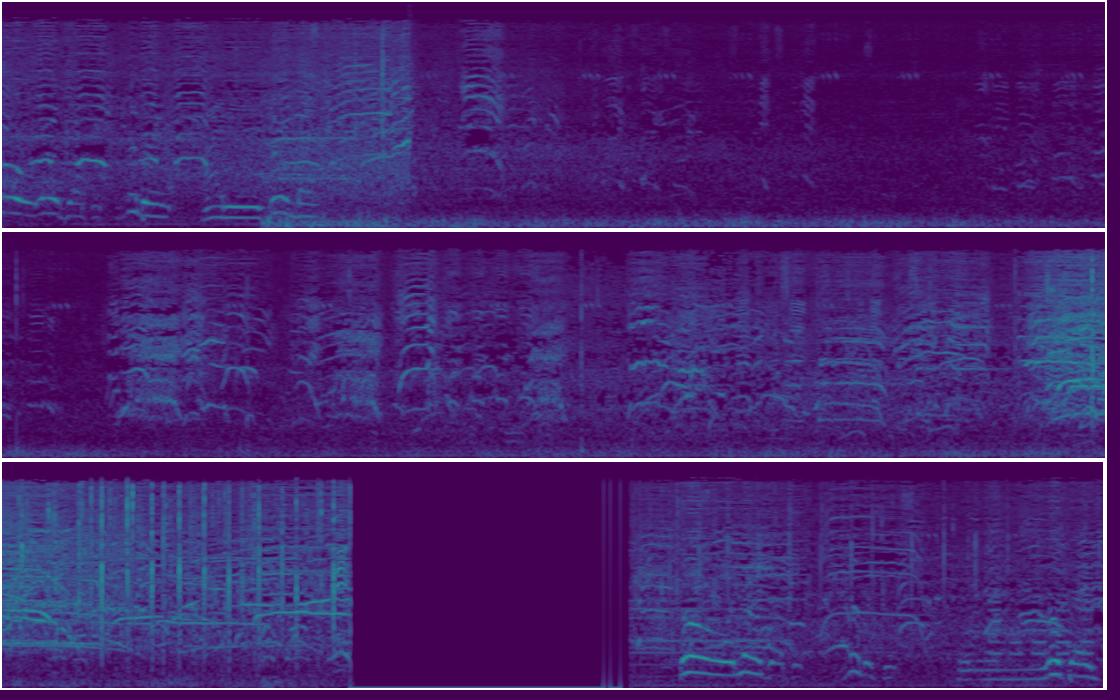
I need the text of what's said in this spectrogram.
forward, yellow jacket, number eight, Heidi Greenback. Go Yellow Jackets, number six, Caitlin Lopez.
